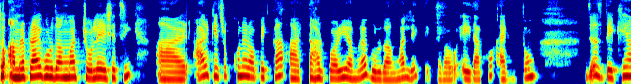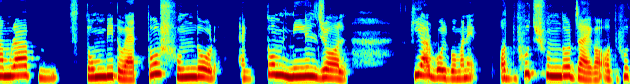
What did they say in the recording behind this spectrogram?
তো আমরা প্রায় গুরুদাংমার চলে এসেছি। আর আর কিছুক্ষণের অপেক্ষা, আর তারপরেই আমরা গুরুদাংমার লেক দেখতে পাবো। এই দেখো, একদম জাস্ট দেখে আমরা স্তম্ভিত, এত সুন্দর, একদম নীল জল। কি আর বলব মানে অদ্ভুত সুন্দর জায়গা, অদ্ভুত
